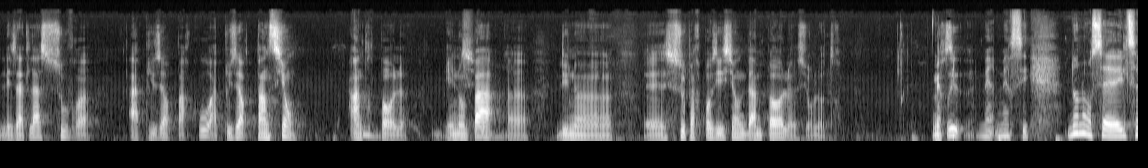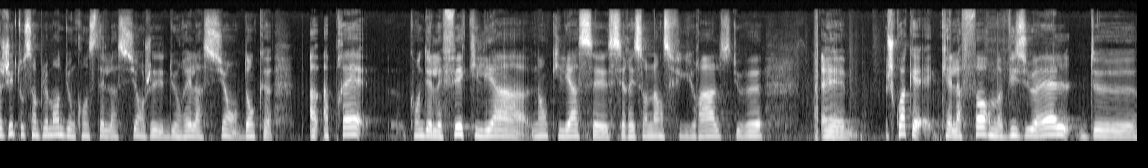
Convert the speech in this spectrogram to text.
les atlas s'ouvrent à plusieurs parcours, à plusieurs tensions entre pôles, et non pas d'une superposition d'un pôle sur l'autre. Merci. merci. Non, non, il s'agit tout simplement d'une constellation, d'une relation. Donc, euh, après, quand dire, le fait qu'il y a, non, qu'il y a ces, résonances figurales, si tu veux, euh, je crois que, que, la forme visuelle de,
